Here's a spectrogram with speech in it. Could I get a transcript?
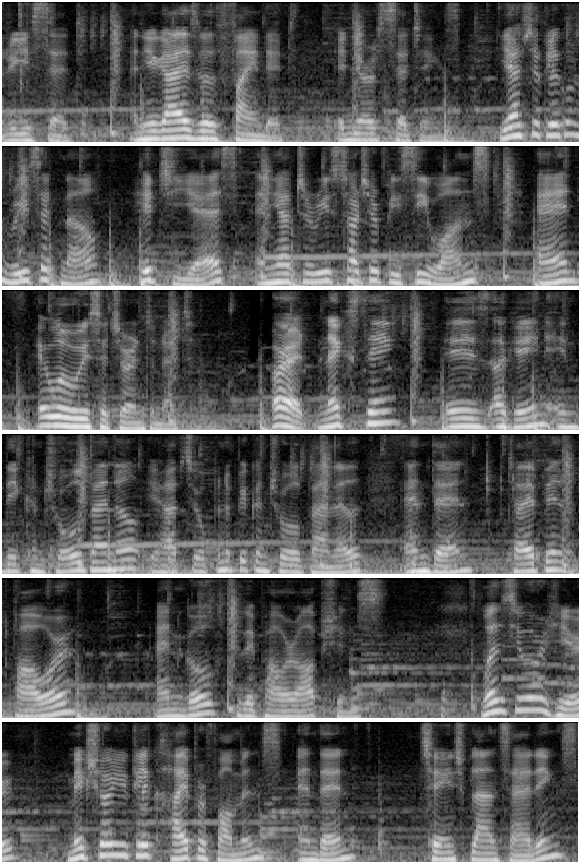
reset and you guys will find it in your settings. You have to click on reset now, hit yes and you have to restart your PC once and it will reset your internet. Alright, next thing is again in the control panel, you have to open up your control panel and then type in power and go to the power options. Once you are here, make sure you click high performance and then change plan settings,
